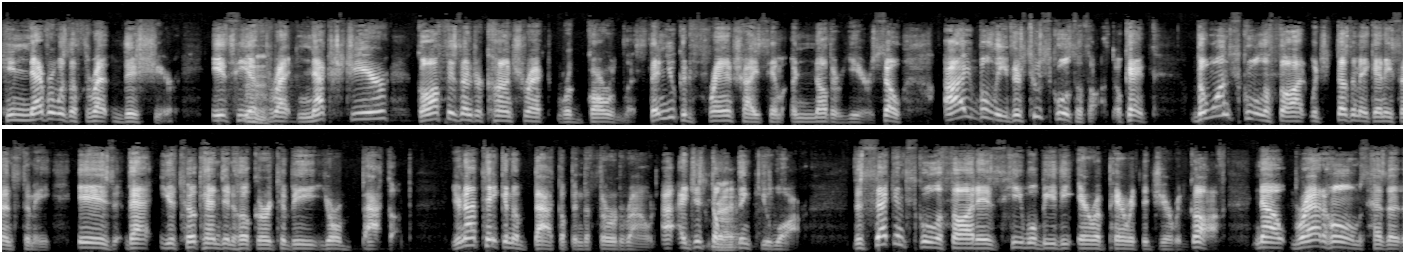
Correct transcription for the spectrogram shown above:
He never was a threat this year. Is he mm-hmm. a threat next year? Goff is under contract regardless. Then you could franchise him another year. So I believe there's two schools of thought. Okay. The one school of thought, which doesn't make any sense to me, is that you took Hendon Hooker to be your backup. You're not taking a backup in the third round. I, I just don't right. think you are. The second school of thought is he will be the heir apparent to Jared Goff. Now, Brad Holmes has a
